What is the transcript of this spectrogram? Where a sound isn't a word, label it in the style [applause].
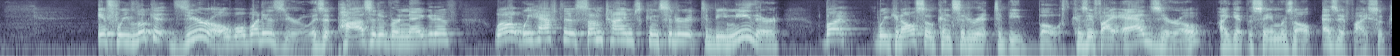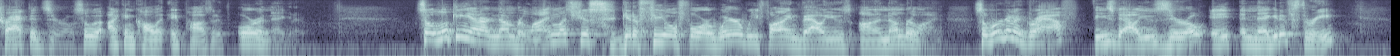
If we look at 0, well, what is 0? Is it positive or negative? Well, we have to sometimes consider it to be neither. But we can also consider it to be both. Because if I add 0, I get the same result as if I subtracted 0. So I can call it a positive or a negative. So looking at our number line, let's just get a feel for where we find values on a number line. So we're going to graph these values, 0, 8, and negative 3.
